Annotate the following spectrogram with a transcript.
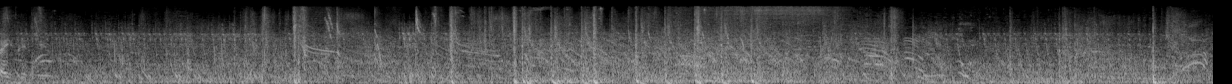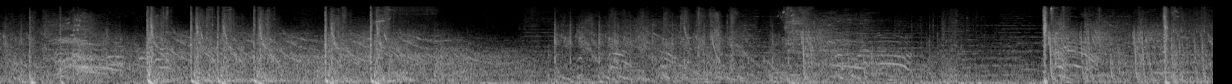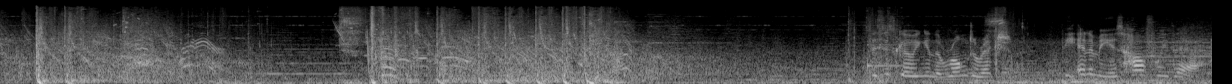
Faith in. Wrong direction. The enemy is halfway there.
